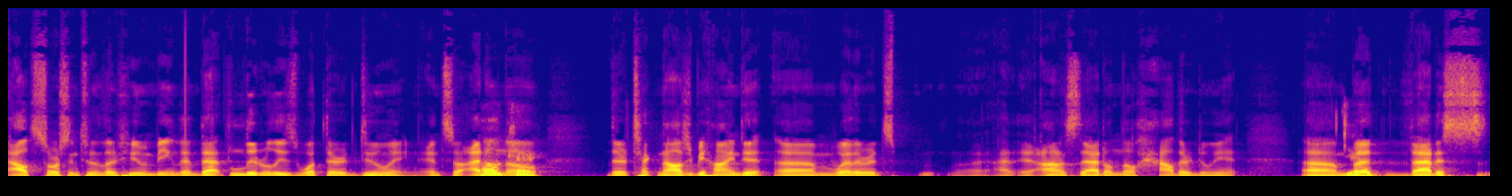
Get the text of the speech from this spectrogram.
outsourcing to another human being, then that literally is what they're doing. And so I don't Okay. know their technology behind it, um, whether it's I, honestly I don't know how they're doing it, um, Yeah. but that is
